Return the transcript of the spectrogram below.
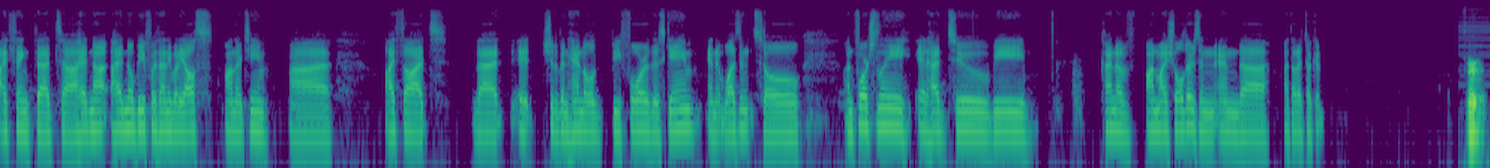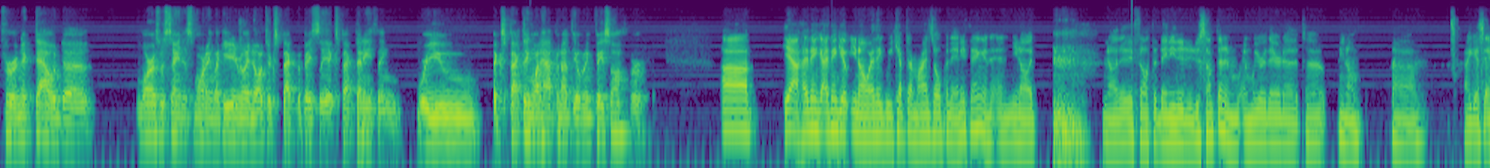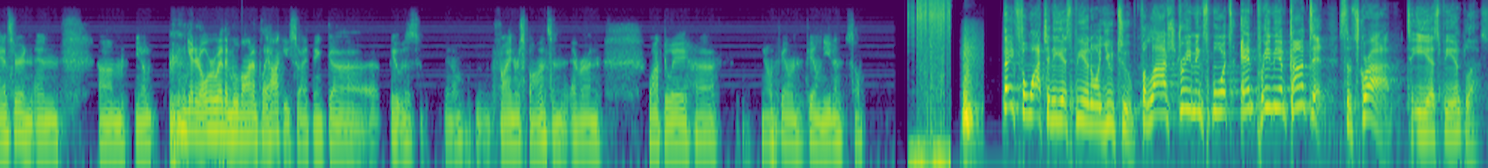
I think that uh, I had not I had no beef with anybody else on their team. Uh, I thought that it should have been handled before this game, and it wasn't. So, unfortunately, it had to be kind of on my shoulders, and and uh, I thought I took it. For for Nic Dowd, uh, Lars was saying this morning, like he didn't really know what to expect, but basically expect anything. Were you expecting what happened at the opening faceoff, or? Uh, yeah, I think I think it, you know I think we kept our minds open to anything, and and you know it. you know they, they felt that they needed to do something and, and we were there to to you know uh, i guess answer and and um, you know get it over with and move on and play hockey so i think uh, it was you know fine response and everyone walked away uh, you know feeling feeling even so Thanks for watching ESPN on YouTube. For live streaming sports and premium content, subscribe to ESPN Plus.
